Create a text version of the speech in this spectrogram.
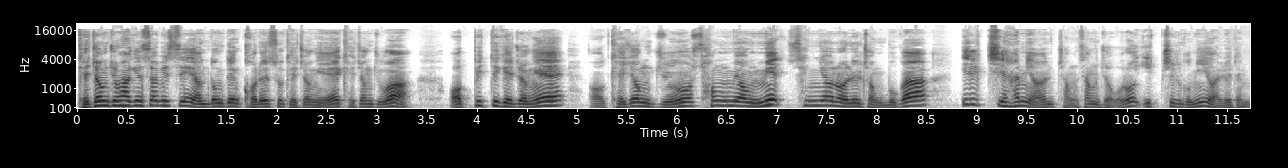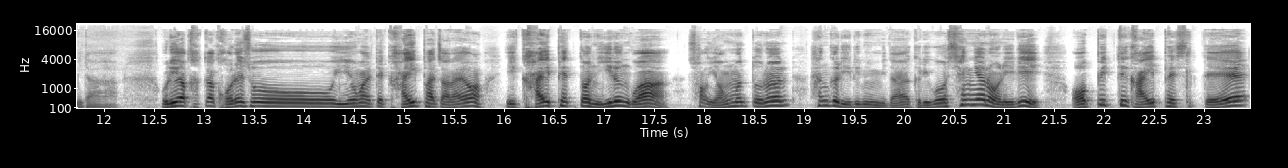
계정주 확인 서비스에 연동된 거래소 계정의 계정주와 업비트 계정의 어, 계정주 성명 및 생년월일 정보가 일치하면 정상적으로 입출금이 완료됩니다. 우리가 각각 거래소 이용할 때 가입하잖아요. 이 가입했던 이름과 성, 영문 또는 한글 이름입니다. 그리고 생년월일이 업비트 가입했을 때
